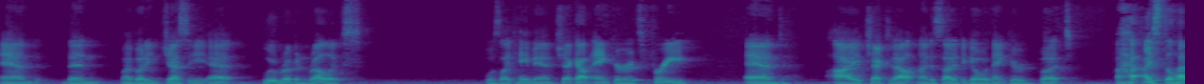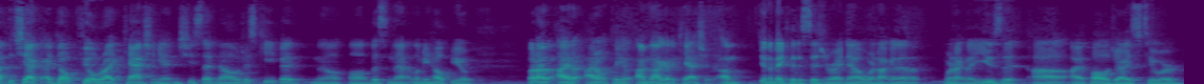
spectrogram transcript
And then my buddy Jesse at Blue Ribbon Relics was like, hey man, check out Anchor, it's free. And I checked it out and I decided to go with Anchor, but I still have the check. I don't feel right cashing it. And she said, no, just keep it. No, all this and that. Let me help you. But I, I, I don't think I'm not gonna cash it. I'm gonna make the decision right now. We're not gonna we're not gonna use it. Uh, I apologize to her.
